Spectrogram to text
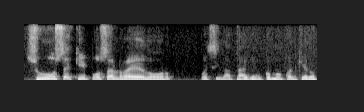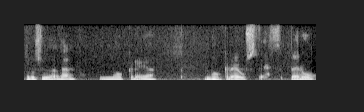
sus equipos alrededor, pues si batallan como cualquier otro ciudadano. No crea, no crea usted. Pero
